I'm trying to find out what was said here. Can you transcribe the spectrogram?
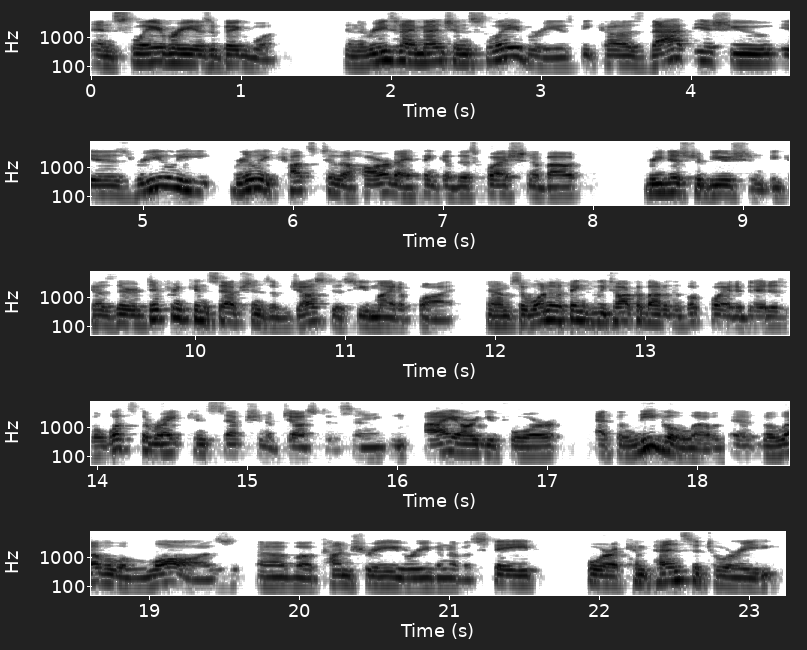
And slavery is a big one. And the reason I mention slavery is because that issue is really, really cuts to the heart, I think, of this question about redistribution because there are different conceptions of justice you might apply. Um, so, one of the things we talk about in the book quite a bit is well, what's the right conception of justice? And I argue for, at the legal level, at the level of laws of a country or even of a state, for a compensatory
